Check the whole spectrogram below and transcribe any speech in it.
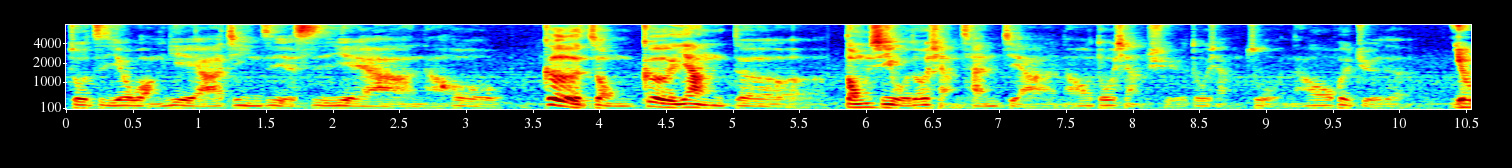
做自己的网页啊，经营自己的事业啊，然后各种各样的东西我都想参加，然后都想学，都想做，然后会觉得有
